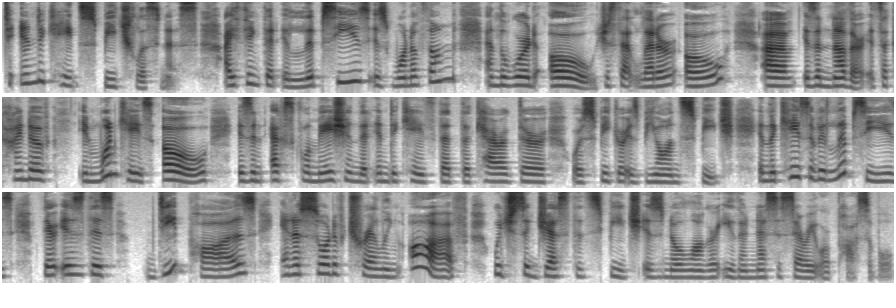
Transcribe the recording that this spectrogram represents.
to indicate speechlessness. I think that ellipses is one of them, and the word O, just that letter O, uh, is another. It's a kind of, in one case, O is an exclamation that indicates that the character or speaker is beyond speech. In the case of ellipses, there is this deep pause and a sort of trailing off, which suggests that speech is no longer either necessary or possible.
